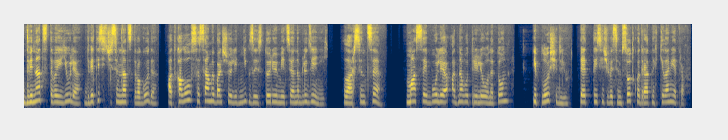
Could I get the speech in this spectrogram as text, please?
12 июля 2017 года откололся самый большой ледник за историю метеонаблюдений – Ларсен-С, массой более 1 триллиона тонн и площадью 5800 квадратных километров.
